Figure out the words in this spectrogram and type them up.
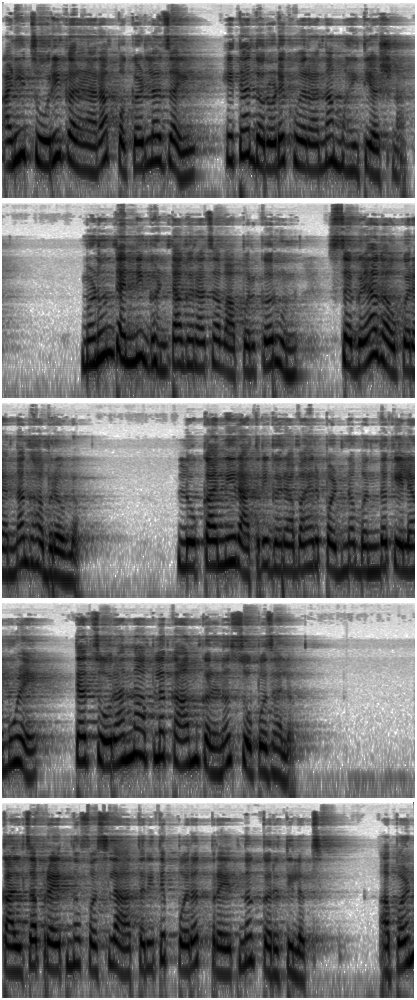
आणि चोरी करणारा पकडला जाईल हे त्या दरोडेखोरांना माहिती असणार. म्हणून त्यांनी घंटाघराचा वापर करून सगळ्या गावकऱ्यांना घाबरवलं. लोकांनी रात्री घराबाहेर पडणं बंद केल्यामुळे त्या चोरांना आपलं काम करणं सोपं झालं. कालचा प्रयत्न फसला तरी ते परत प्रयत्न करतीलच. आपण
